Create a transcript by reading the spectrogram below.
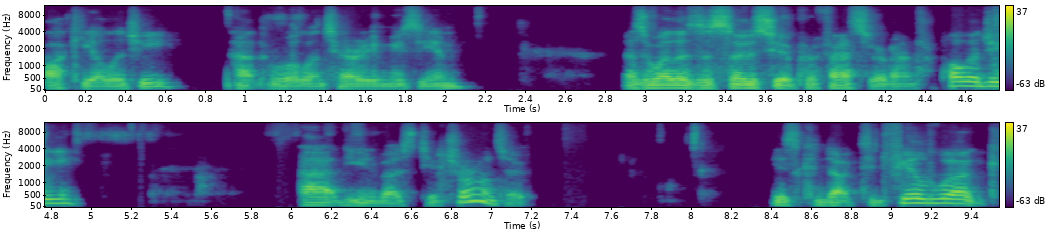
Archaeology at the Royal Ontario Museum, as well as Associate Professor of Anthropology at the University of Toronto. He has conducted fieldwork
